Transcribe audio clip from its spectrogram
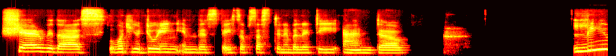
share with us what you're doing in this space of sustainability and uh, leave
